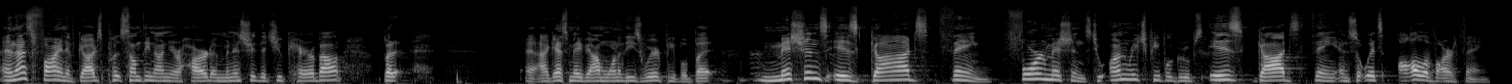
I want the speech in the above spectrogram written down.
And that's fine if god's put something on your heart a ministry that you care about but eh, i guess maybe i'm one of these weird people but missions is God's thing. Foreign missions to unreached people groups is God's thing. And so it's all of our thing.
